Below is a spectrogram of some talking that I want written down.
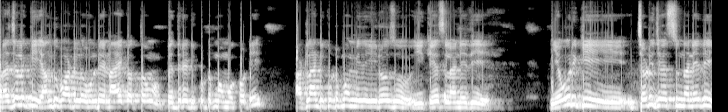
ప్రజలకి అందుబాటులో ఉండే నాయకత్వం పెద్దిరెడ్డి కుటుంబం ఒక్కటి. అట్లాంటి కుటుంబం మీద ఈరోజు ఈ కేసులు అనేది ఎవరికి చెడు చేస్తుందనేది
